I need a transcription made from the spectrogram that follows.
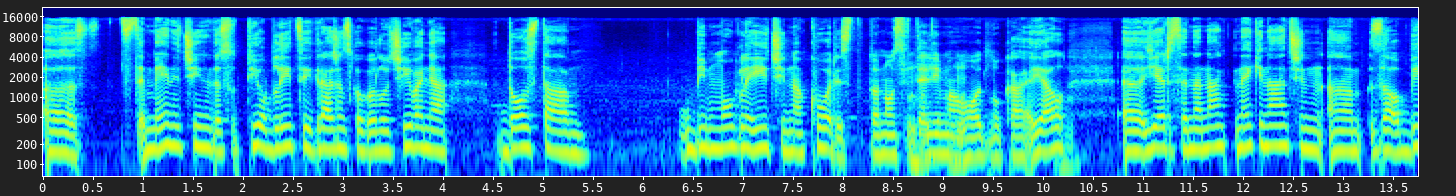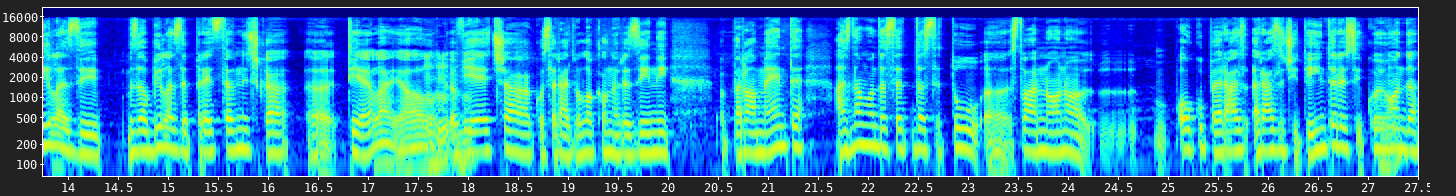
e, se meni čini da su ti oblici građanskog odlučivanja dosta bi mogle ići na korist donositeljima odluka, jel? E, jer se na neki način um, zaobilazi zaobilaze predstavnička e, tijela, jel? vijeća, ako se radi o lokalnoj razini, parlamente, a znamo da se, da se tu e, stvarno ono okupe raz- različiti interesi koji onda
